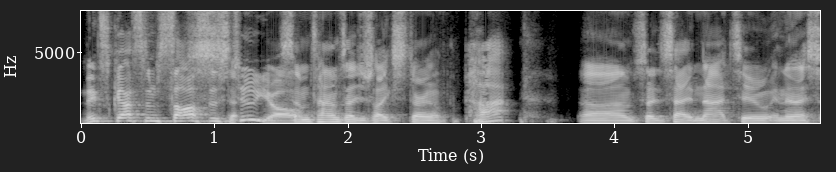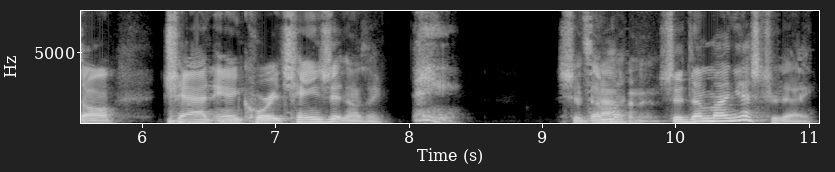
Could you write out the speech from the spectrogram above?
Nick's got some sauces so- too, y'all. Sometimes I just like stirring up the pot, um, so I decided not to. And then I saw Chad and Corey changed it, and I was like, dang, should have done, happening. mine- should done mine yesterday.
